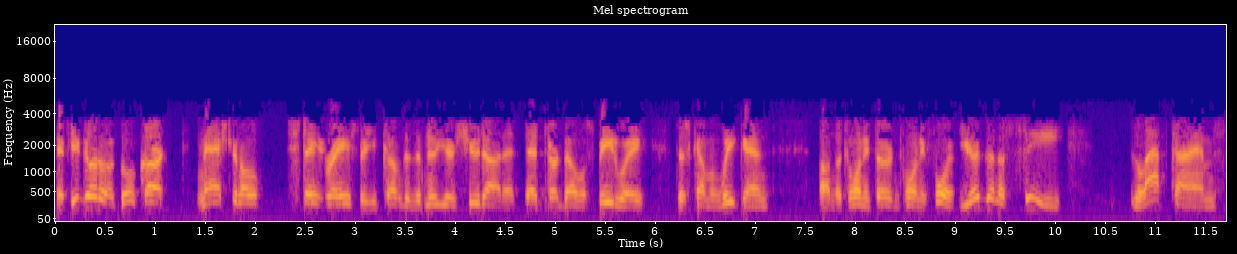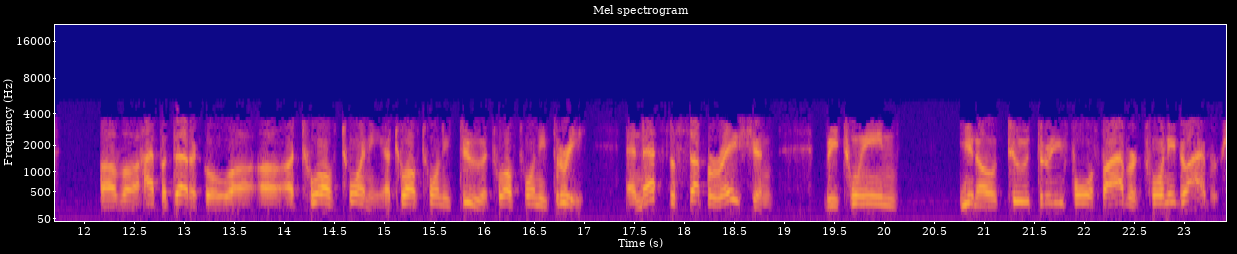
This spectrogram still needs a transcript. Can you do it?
If you go to a go kart national state race or you come to the New Year's shootout at, at Dirt Devil Speedway this coming weekend on the 23rd and 24th, you're going to see lap times of a hypothetical uh, a 1220, a 1222, a 1223, and that's the separation between you know two, three, four, five, or 20 drivers.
